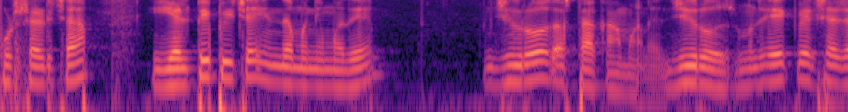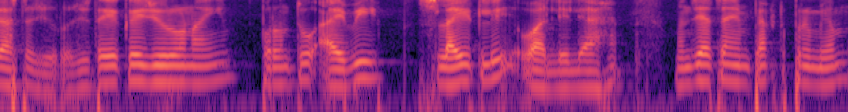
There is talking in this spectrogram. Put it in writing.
पुट साईडच्या एल टी पीच्या इन द मनीमध्ये झिरोज असता कामा नये. झिरोज म्हणजे एकपेक्षा जास्त झिरो जिथे एकही झिरो नाही परंतु आय व्ही स्लाईटली वाढलेली आहे. म्हणजे याचा इम्पॅक्ट प्रीमियम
